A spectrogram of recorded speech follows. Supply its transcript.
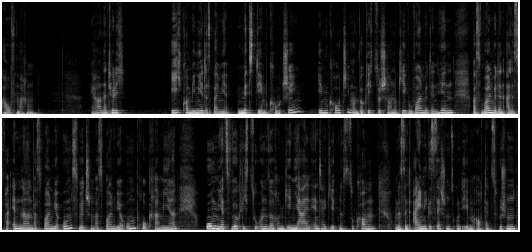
aufmachen. Ja, natürlich, ich kombiniere das bei mir mit dem Coaching, im Coaching, um wirklich zu schauen, okay, wo wollen wir denn hin? Was wollen wir denn alles verändern? Was wollen wir umswitchen? Was wollen wir umprogrammieren? Um jetzt wirklich zu unserem genialen Endergebnis zu kommen. Und das sind einige Sessions und eben auch dazwischen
